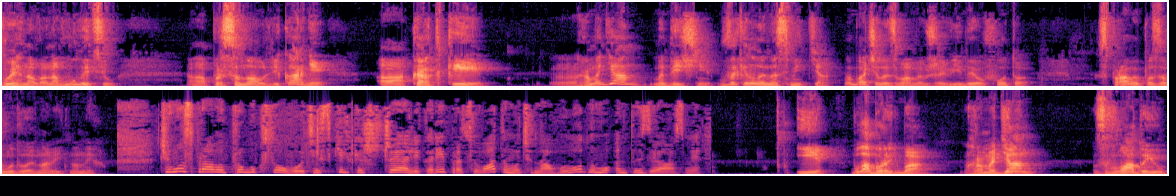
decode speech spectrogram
вигнала на вулицю е, персонал лікарні, а картки е, громадян медичні викинули на сміття. Ми бачили з вами вже відео, фото, справи позаводили навіть на них. Чому справи пробуксовують і скільки ще лікарі працюватимуть на голодному ентузіазмі? І була боротьба громадян з владою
